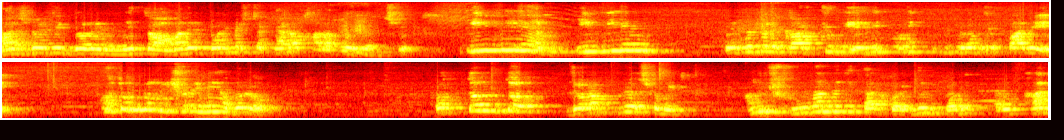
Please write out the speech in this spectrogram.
রাজনৈতিক দলের নেতা, আমাদের পরিবেশটা কেন খারাপ হয়ে যাচ্ছে? ইভিএম ইভিএম এর ভেতরে কারচুপি এদিক ওদিক হতে পারে। কতগুলো বিষয় নিয়ে হলো? অত্যন্ত জনপ্রিয় ছবি আমি শুনলাম নাকি তার কয়েকদিন পরে শাহরুখ খান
